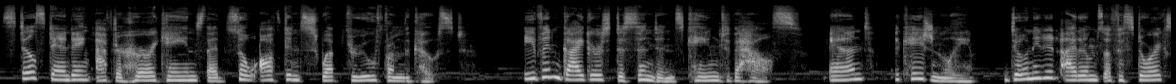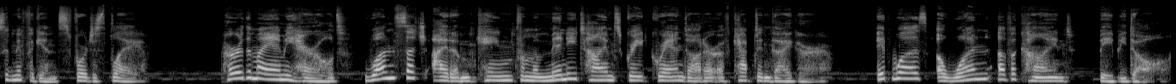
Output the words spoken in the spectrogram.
still standing after hurricanes that so often swept through from the coast. Even Geiger's descendants came to the house, and, occasionally, donated items of historic significance for display. Per the Miami Herald, one such item came from a many times great granddaughter of Captain Geiger. It was a one of a kind baby doll.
